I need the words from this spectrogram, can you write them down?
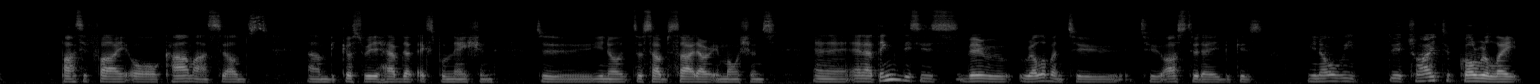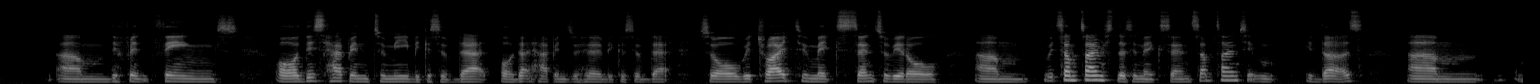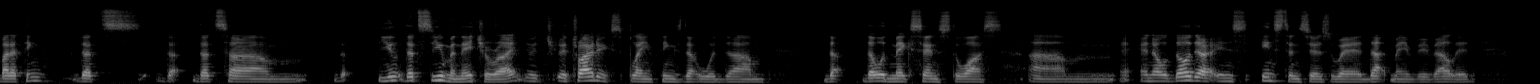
pacify or calm ourselves um, because we have that explanation to you know to subside our emotions and, and I think this is very relevant to to us today because you know we we try to correlate um, different things or this happened to me because of that or that happened to her because of that. So we try to make sense of it all um, which sometimes doesn't make sense. Sometimes it, it does um, but i think that's that that's um, you that's human nature right? We, we try to explain things that would um, that that would make sense to us. Um, and although there are ins- instances where that may be valid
